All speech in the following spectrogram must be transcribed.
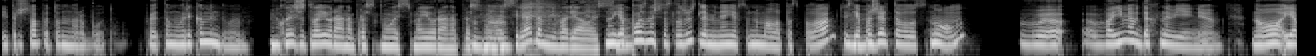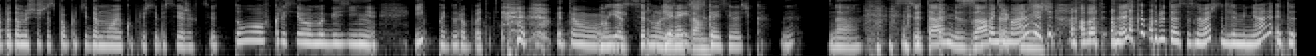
и пришла потом на работу. Поэтому рекомендую. Ну, конечно, твое рано проснулась, мое рано проснулась, и рядом не валялась. Ну, я поздно сейчас ложусь, для меня я все равно мало поспала. То есть я Мгм. пожертвовала сном в, во имя вдохновения. Но я потом еще сейчас по пути домой куплю себе свежих цветов в красивом магазине и пойду работать. Поэтому Мы ее свернули. Героическая девочка. да? Да, с цветами, с завтраками. Понимаешь? А вот знаешь, как круто осознавать, что для меня это,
